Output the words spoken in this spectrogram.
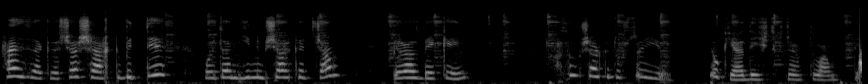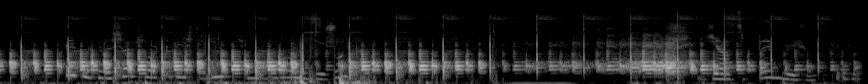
Her neyse arkadaşlar şarkı bitti. O yüzden yeni bir şarkı açacağım. Biraz bekleyin. Aslında bu şarkı dursa iyi. Yok ya değiştireceğim tamam. Evet arkadaşlar şarkı değiştirdim. Şimdi devam ediyorum. Ya zıplayamıyorum.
